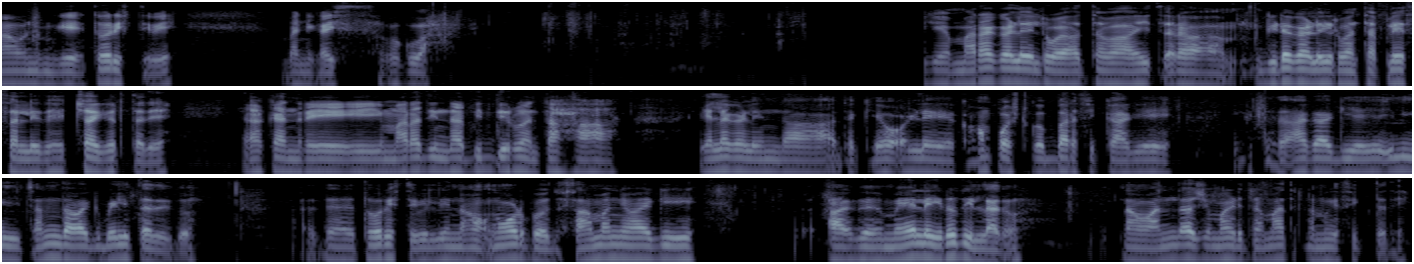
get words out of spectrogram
ನಾವು ನಿಮಗೆ ತೋರಿಸ್ತೀವಿ. ಬನ್ನಿ ಗೈಸ್ ಹೋಗುವ. ಹೀಗೆ ಮರಗಳಿರುವ ಅಥವಾ ಈ ಥರ ಗಿಡಗಳಿರುವಂಥ ಪ್ಲೇಸಲ್ಲಿ ಇದು ಹೆಚ್ಚಾಗಿರ್ತದೆ. ಯಾಕಂದರೆ ಈ ಮರದಿಂದ ಬಿದ್ದಿರುವಂತಹ ಎಲೆಗಳಿಂದ ಅದಕ್ಕೆ ಒಳ್ಳೆಯ ಕಾಂಪೋಸ್ಟ್ ಗೊಬ್ಬರ ಸಿಕ್ಕ ಹಾಗೆ ಇರ್ತದೆ. ಹಾಗಾಗಿ ಇಲ್ಲಿ ಚಂದವಾಗಿ ಬೆಳೀತದೆ ಇದು. ಅದೇ ತೋರಿಸ್ತೀವಿ, ಇಲ್ಲಿ ನಾವು ನೋಡ್ಬೋದು. ಸಾಮಾನ್ಯವಾಗಿ ಆಗ ಮೇಲೆ ಇರುವುದಿಲ್ಲ ಅದು. ನಾವು ಅಂದಾಜು ಮಾಡಿದರೆ ಮಾತ್ರ ನಮಗೆ ಸಿಗ್ತದೆ.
